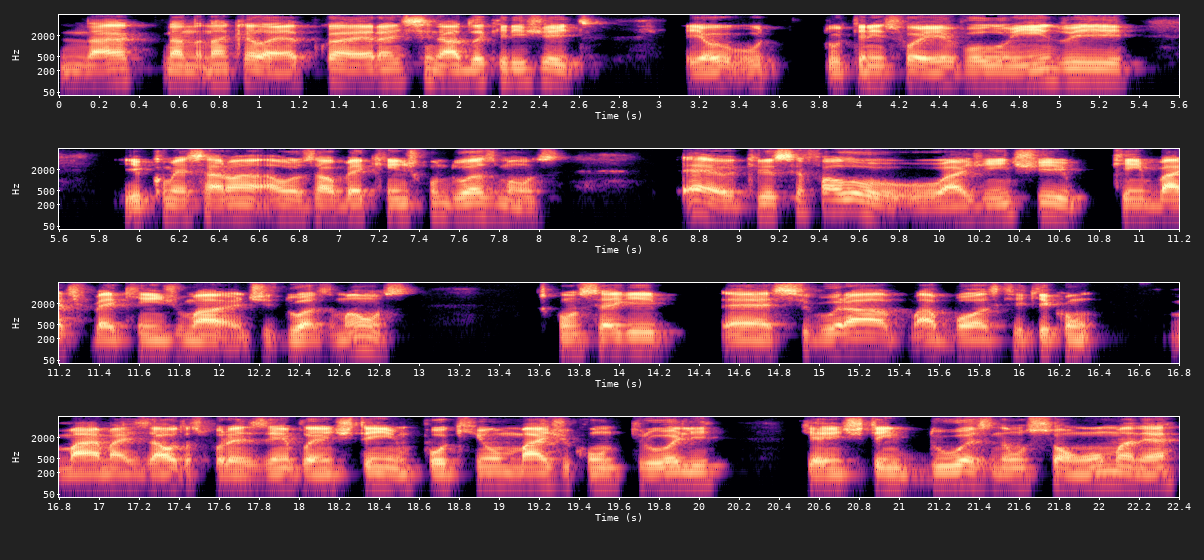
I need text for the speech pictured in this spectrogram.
na, na, naquela época era ensinado daquele jeito. E o, o tênis foi evoluindo e, e começaram a usar o backhand com duas mãos. É, o que você falou, a gente, quem bate backhand de, uma, de duas mãos, consegue é, segurar a bola aqui, com mais, mais altas, por exemplo, a gente tem um pouquinho mais de controle, que a gente tem duas, não só uma, né?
